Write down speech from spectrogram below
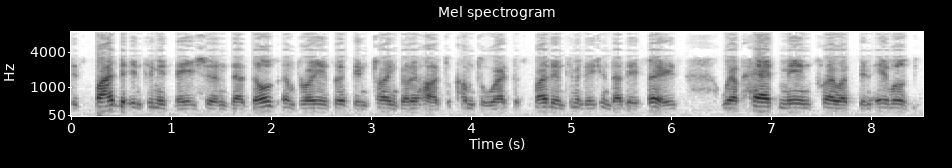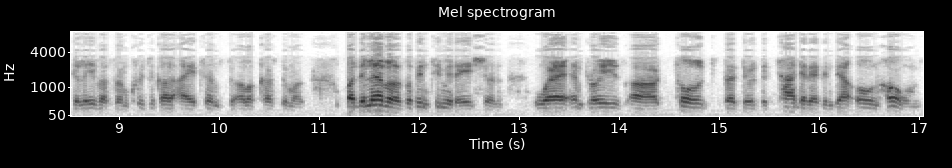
despite the intimidation that those employees have been trying very hard to come to work, despite the intimidation that they face, we have had means where we've been able to deliver some critical items to our customers. But the levels of intimidation, where employees are told that they will be targeted in their own homes,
